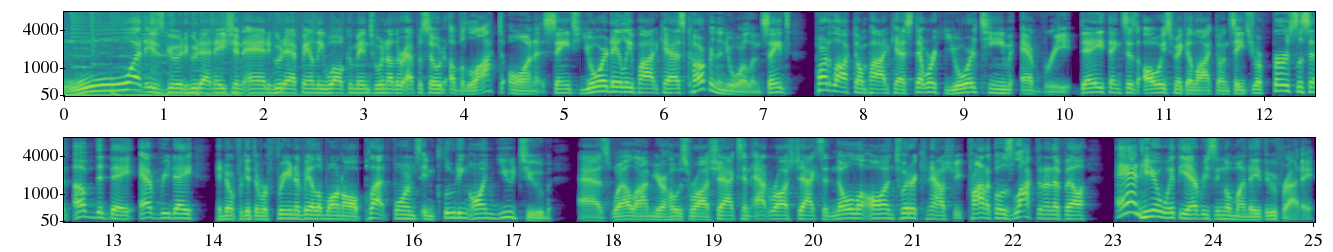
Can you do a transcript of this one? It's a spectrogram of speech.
What is good, Who Dat Nation and Who Dat family? Welcome into another episode of Locked On Saints, your daily podcast covering the New Orleans Saints, part of Locked On Podcast Network, your team every day. Thanks as always for making Locked On Saints your first listen of the day every day. And don't forget that we're free and available on all platforms, including on YouTube as well. I'm your host, Ross Jackson, at Ross Jackson Nola on Twitter, Canal Street Chronicles, Locked On NFL, and here with you every single Monday through Friday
